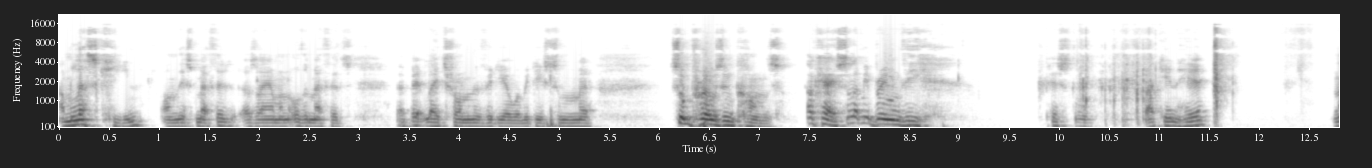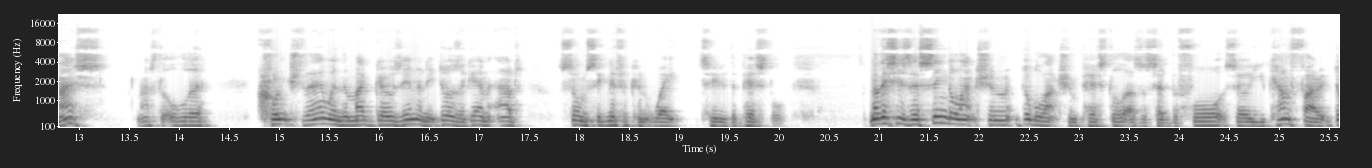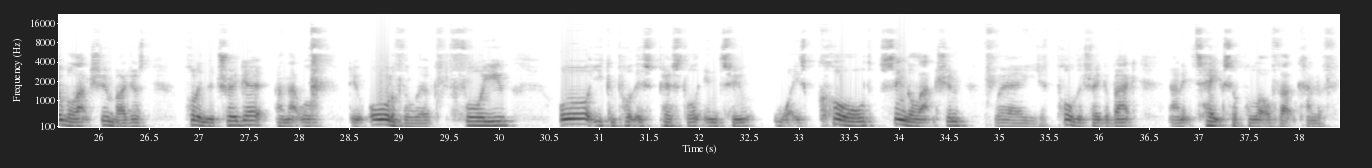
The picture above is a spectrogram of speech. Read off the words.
I'm less keen on this method as I am on other methods a bit later on in the video when we do some uh, some pros and cons. Okay, so let me bring the pistol back in here. Nice, nice little uh, crunch there when the mag goes in, and it does again add some significant weight to the pistol. Now this is a single action, double action pistol, as I said before, so you can fire it double action by just pulling the trigger and that will do all of the work for you. Or you can put this pistol into what is called single action, where you just pull the trigger back and it takes up a lot of that kind of,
